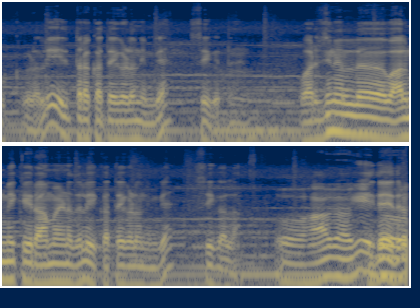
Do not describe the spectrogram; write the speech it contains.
ಬುಕ್ಗಳಲ್ಲಿ ಈ ಥರ ಕತೆಗಳು ನಿಮಗೆ ಸಿಗುತ್ತೆ. ಒರಿಜಿನಲ್ ವಾಲ್ಮೀಕಿ ರಾಮಾಯಣದಲ್ಲಿ ಈ ಕತೆಗಳು ನಿಮಗೆ ಸಿಗಲ್ಲ. ಓ ಹಾಗಾಗಿ ಇದೇ ಇದರ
